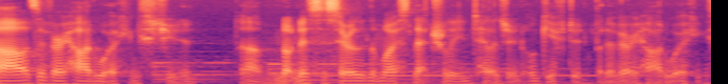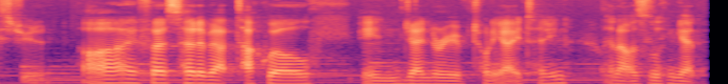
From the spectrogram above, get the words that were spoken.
Uh, I was a very hard-working student. Um, not necessarily the most naturally intelligent or gifted, but a very hard-working student. I first heard about Tuckwell in January of 2018, and I was looking at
